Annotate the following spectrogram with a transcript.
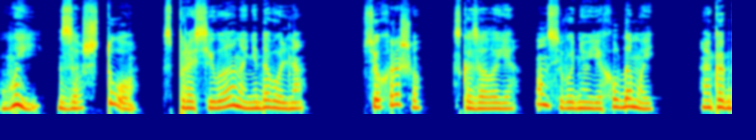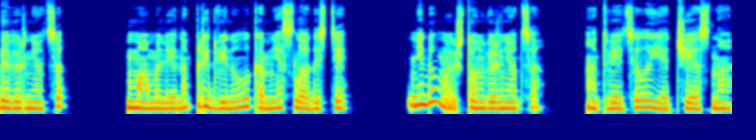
«Ой, за что?» — спросила она недовольно. Все хорошо», — сказала я. «Он сегодня уехал домой. А когда вернется? Мама Лена придвинула ко мне сладости. «Не думаю, что он вернется, ответила я честно.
